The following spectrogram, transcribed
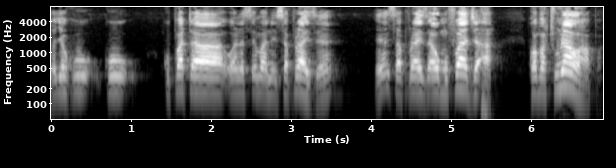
taja ku, ku, kupata wanasema ni surprise eh? Eh, surprise au mufajaa kwamba tunao hapa.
